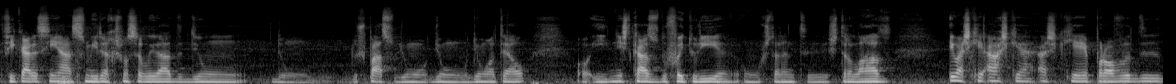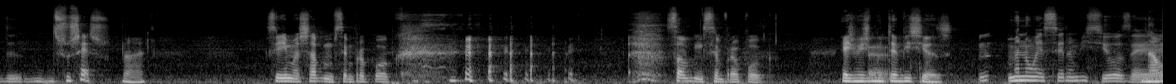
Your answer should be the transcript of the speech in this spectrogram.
ficar assim a assumir a responsabilidade de um, de um do espaço de um, de um, de um hotel, e neste caso do Feitoria, um restaurante estrelado, eu acho que é, acho que é, acho que é a prova de, de, de sucesso, não é? Sim, mas sabe-me sempre a pouco. sabe-me sempre a pouco. És mesmo Eh, muito ambicioso. Mas não é ser ambicioso, é. Não?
